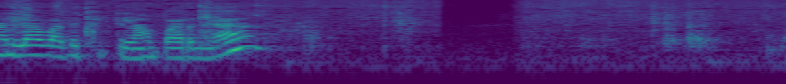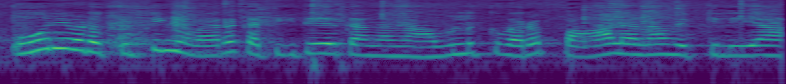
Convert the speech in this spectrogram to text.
நல்லா வதக்கிக்கலாம் பாருங்கள் ஓரியோட குட்டிங்க வர கத்திக்கிட்டே இருக்காங்கங்க. அவளுக்கு வர பாலெல்லாம் வைக்கலையா?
